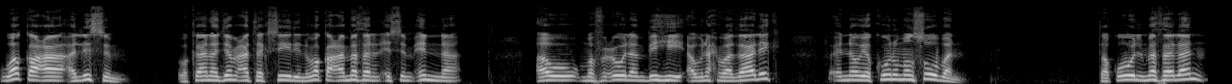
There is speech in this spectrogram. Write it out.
وقع الاسم وكان جمع تكسير وقع مثلا اسم إن أو مفعولا به أو نحو ذلك فإنه يكون منصوبا. تقول مثلا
